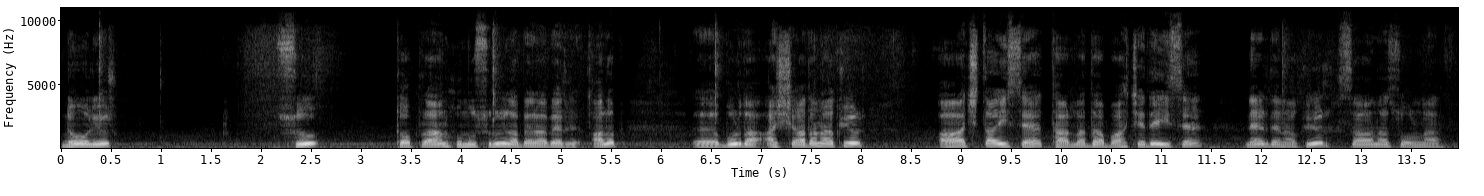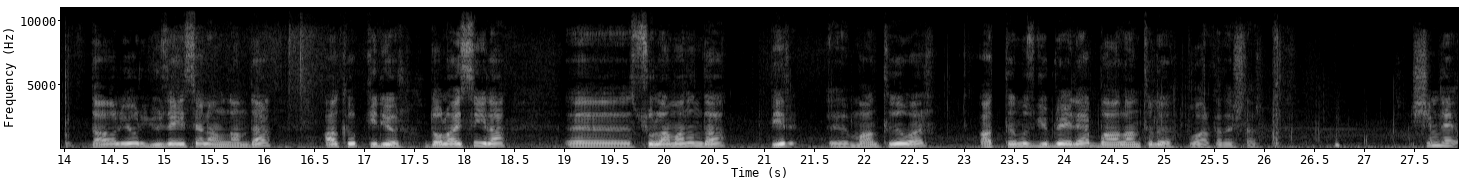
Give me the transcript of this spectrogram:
ne oluyor? Su toprağın humusuyla beraber alıp e, burada aşağıdan akıyor. Ağaçta ise, tarlada, bahçede ise nereden akıyor? Sağına soluna dağılıyor. Yüzeysel anlamda akıp gidiyor. Dolayısıyla e, sulamanın da bir e, mantığı var. Attığımız gübre ile bağlantılı bu arkadaşlar. Şimdi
